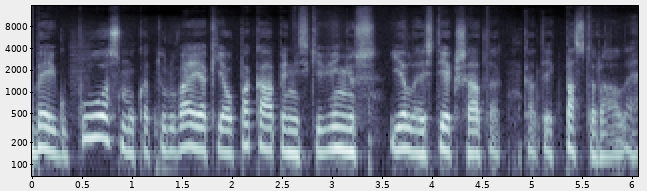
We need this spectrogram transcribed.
beigu posmu, ka tur vajag jau pakāpeniski viņus ielaist iekšā tā, kā teikt, pastorālē,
